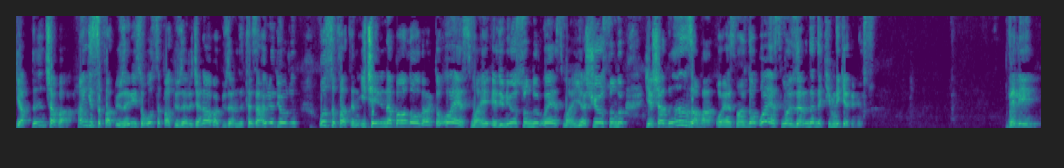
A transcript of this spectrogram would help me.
Yaptığın çaba hangi sıfat üzeriyse o sıfat üzeri Cenab-ı Hak üzerinde tezahür ediyordur. O sıfatın içeriğine bağlı olarak da o esmayı ediniyorsundur. O esmayı yaşıyorsundur. Yaşadığın zaman o esma, o esma üzerinden de kimlik ediniyorsun. Veli,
